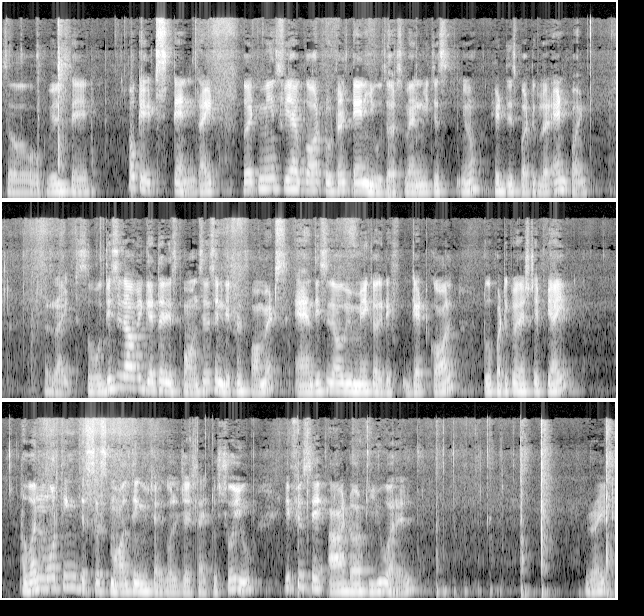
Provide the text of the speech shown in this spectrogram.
So we'll say okay it's 10 right? So it means we have got total 10 users when we just you know hit this particular endpoint. Right so this is how we get the responses in different formats and this is how we make a get call to a particular REST API one more thing just a small thing which I will just like to show you. If you say r.url right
